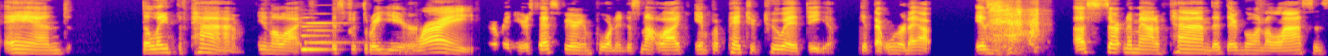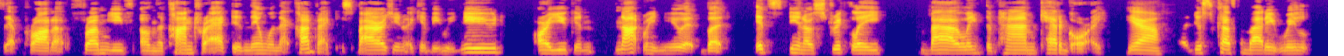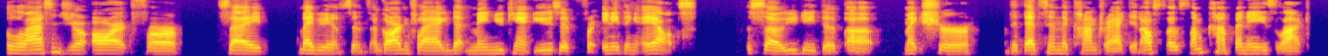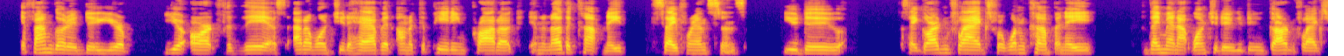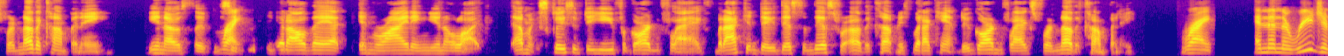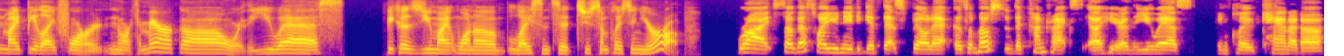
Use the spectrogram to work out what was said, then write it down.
and the length of time, you know, like it's for three years. Right. Years. That's very important. It's not like in perpetuity, get that word out. It's a certain amount of time that they're going to license that product from you on the contract. And then when that contract expires, you know, it can be renewed or you can not renew it, but it's, you know, strictly by length of time category. Yeah. Uh, just because somebody re- license your art for, say, maybe for instance, a garden flag doesn't mean you can't use it for anything else. So you need to uh, make sure that that's in the contract. And also, some companies like if I'm going to do your your art for this, I don't want you to have it on a competing product in another company. Say, for instance, you do say garden flags for one company, they may not want you to do garden flags for another company. You know, so, right. So you get all that in writing. You know, like I'm exclusive to you for garden flags, but I can do this and this for other companies, but I can't do garden flags for another company. Right. And then the region might be like for North America or the US because you might want to license it to someplace in Europe. Right. So that's why you need to get that spelled out because most of the contracts uh, here in the U.S. include Canada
